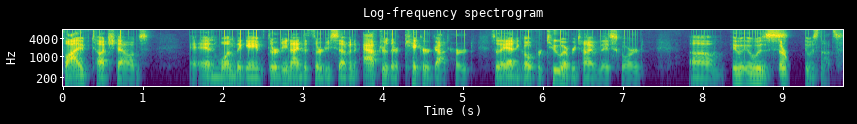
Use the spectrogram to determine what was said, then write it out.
five touchdowns, and won the game 39 to 37 after their kicker got hurt. So they had to go for two every time they scored. Um, it, it was They're- it was nuts.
